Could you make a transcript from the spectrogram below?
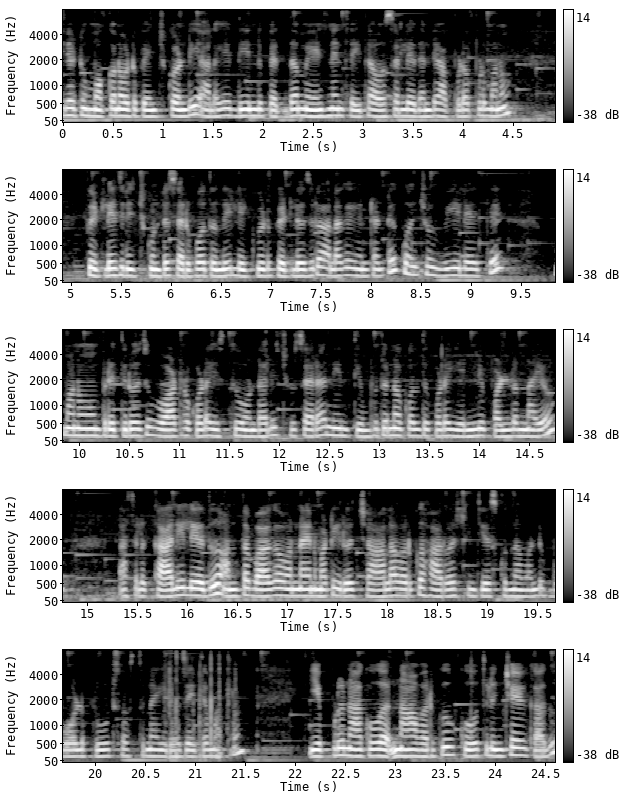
ఇలాంటి మొక్కను ఒకటి పెంచుకోండి. అలాగే దీన్ని పెద్ద మెయింటెనెన్స్ అయితే అవసరం లేదండి. అప్పుడప్పుడు మనం ఫెర్టిలైజర్ ఇచ్చుకుంటే సరిపోతుంది. లిక్విడ్ ఫెర్టిలైజర్ అలాగే ఏంటంటే కొంచెం వీలైతే మనం ప్రతిరోజు వాటర్ కూడా ఇస్తూ ఉండాలి. చూసారా? నేను తింపుతున్న కొలది కూడా ఎన్ని పళ్ళు ఉన్నాయో అసలు ఖాళీ లేదు. అంత బాగా ఉన్నాయన్నమాట. ఈరోజు చాలా వరకు హార్వెస్టింగ్ చేసుకుందామండి. బోల్డ్ ఫ్రూట్స్ వస్తున్నాయి ఈరోజు అయితే మాత్రం. ఎప్పుడు నాకు నా వరకు కోతులు ఉంచేవి కాదు.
